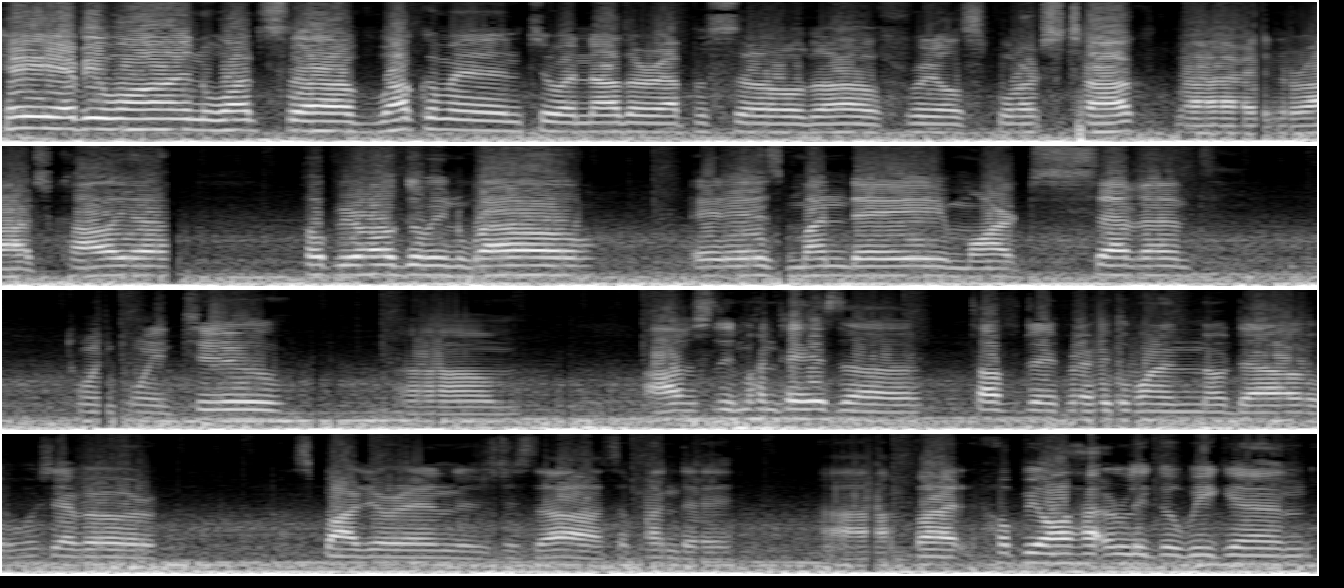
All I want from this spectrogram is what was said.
Hey everyone, what's up? Welcome into another episode of Real Sports Talk by Niraj Kalia. Hope you're all doing well. It is Monday, March 7th, 2022. Um, obviously, Monday is a tough day for everyone, no doubt. Whichever spot you're in, it's just, ah, it's a Monday. Uh, but hope you all had a really good weekend.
